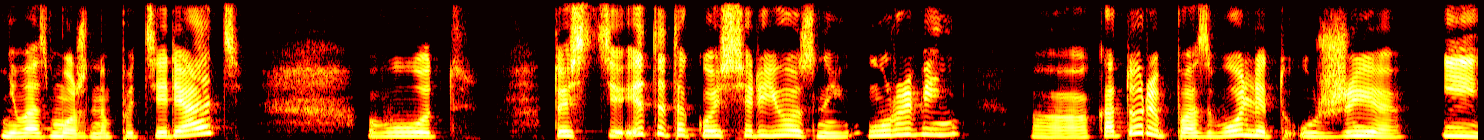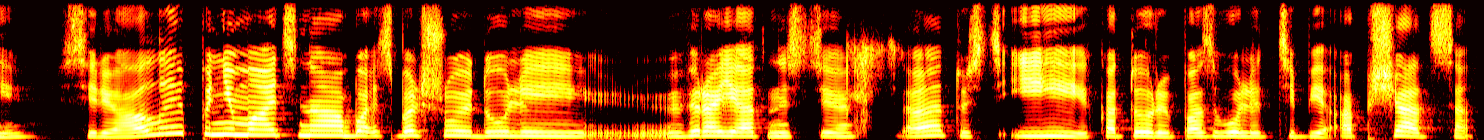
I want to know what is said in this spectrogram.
невозможно потерять. Вот. То есть это такой серьёзный уровень, а, который позволит уже и сериалы понимать на с большой долей, э, вероятности, да, то есть и который позволит тебе общаться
